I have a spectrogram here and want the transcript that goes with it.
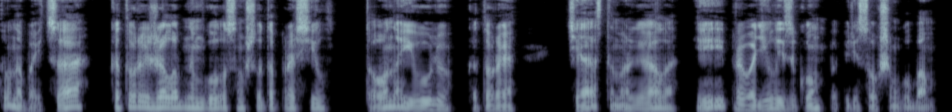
то на бойца, который жалобным голосом что-то просил, то на Юлю, которая часто моргала и проводила языком по пересохшим губам.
